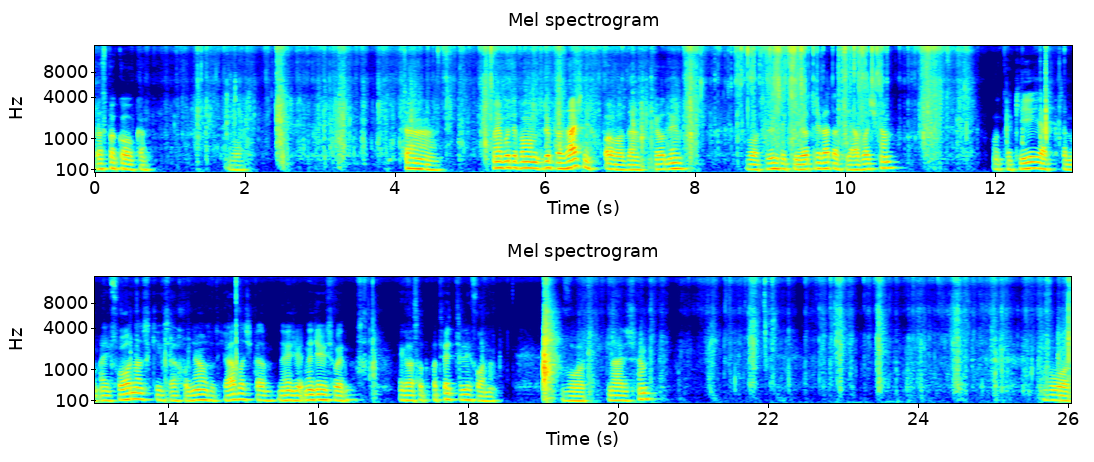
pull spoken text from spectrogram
Распаковка. Вот. Так. Має бути, по-моєму, три прозрачних повода і один. Вот, один такий от, ребята, з яблочком. Вот такие, як там айфоновські, вся хуйня, вот тут яблочко. Наде- Надеюсь, видно. Якраз от под цвет телефона. Вот. Дальше. Вот.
